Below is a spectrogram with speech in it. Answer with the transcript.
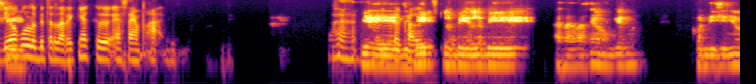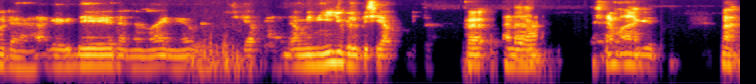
Jadi aku lebih tertariknya ke SMA gitu. Iya iya gitu jadi lebih lebih anak-anaknya mungkin kondisinya udah agak gede dan lain-lain ya udah siap ya. Dan mini juga lebih siap gitu ke anak-anak yeah. SMA gitu. Nah,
